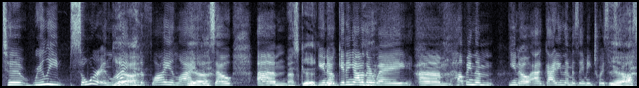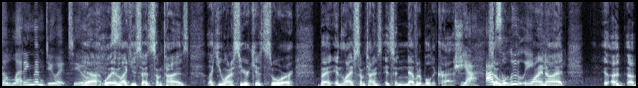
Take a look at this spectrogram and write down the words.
to really soar in life Yeah. and to fly in life Yeah. and so um That's good. you know Well, getting out of their way um helping them you know uh, guiding them as they make choices but also letting them do it too Yeah, well, and like you said, sometimes like you want to see your kids soar, but in life sometimes it's inevitable to crash. Yeah, So absolutely. why not? A, a,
